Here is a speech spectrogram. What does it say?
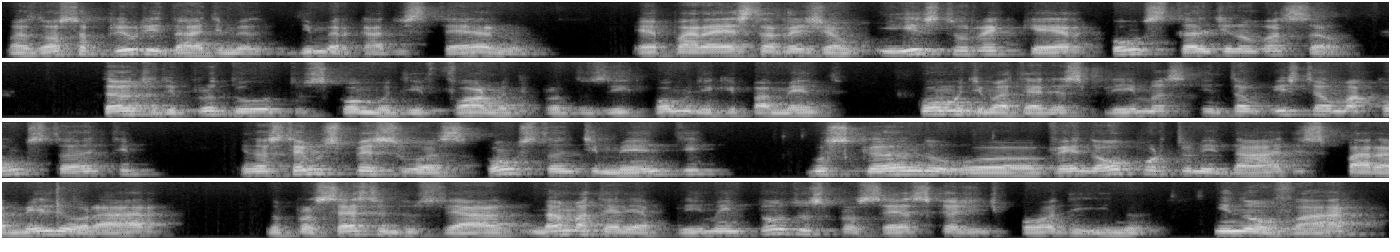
mas nossa prioridade de mercado externo é para esta região. E isto requer constante inovação, tanto de produtos, como de forma de produzir, como de equipamento, como de matérias-primas. Então, isto é uma constante, e nós temos pessoas constantemente buscando, uh, vendo oportunidades para melhorar no processo industrial, na matéria-prima, em todos os processos que a gente pode inovar.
